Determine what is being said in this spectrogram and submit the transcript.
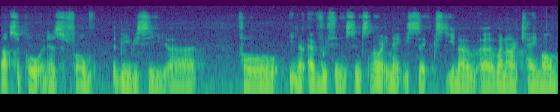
that supported us from the BBC uh, for, you know, everything since 1986, you know, uh, when I came on.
